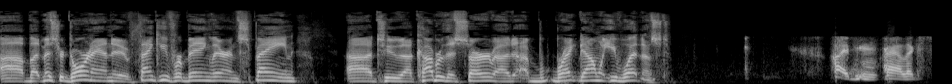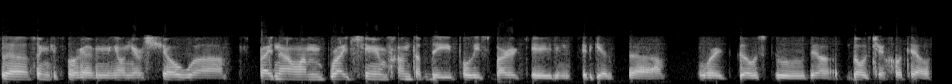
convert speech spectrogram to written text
Uh, but Mr. Dornanu, thank you for being there in Spain uh, to uh, cover this, sir. Uh, uh, break down what you've witnessed. Hi, Alex. Uh, thank you for having me on your show. Uh, right now, I'm right here in front of the police barricade in Sitges, where it goes to the Dolce Hotel.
